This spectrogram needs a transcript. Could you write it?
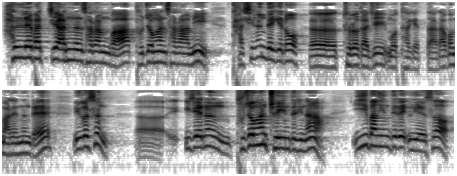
할례 받지 않는 사람과 부정한 사람이 다시는 내게로 어, 들어가지 못하겠다라고 말했는데 이것은 어, 이제는 부정한 죄인들이나 이방인들에 의해서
